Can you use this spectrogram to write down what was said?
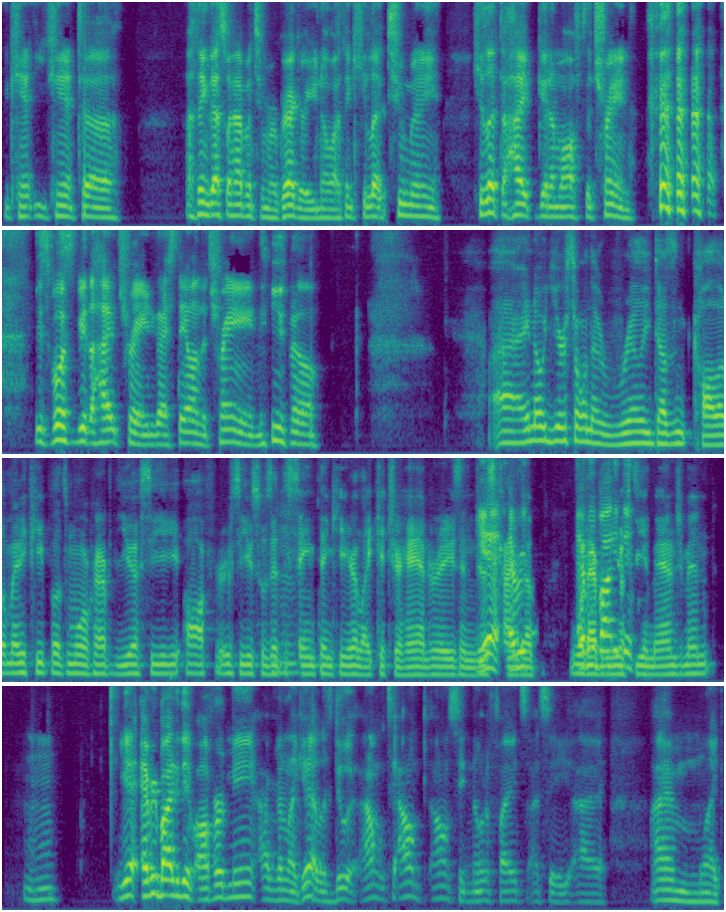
you can't you can't. Uh, I think that's what happened to McGregor. You know, I think he let too many. He let the hype get him off the train. You're supposed to be the hype train. You guys stay on the train. You know. I know you're someone that really doesn't call out many people. It's more whatever the UFC offers you. So is it mm-hmm. the same thing here? Like get your hand raised and just yeah, kind every, of whatever UFC management. Mm-hmm yeah, everybody they've offered me, I've been like, yeah, let's do it. I don't, I don't, I don't say no to fights. I say I, I'm like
